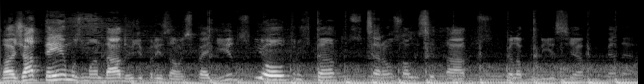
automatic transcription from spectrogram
Nós já temos mandados de prisão expedidos e outros tantos serão solicitados pela Polícia Federal.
